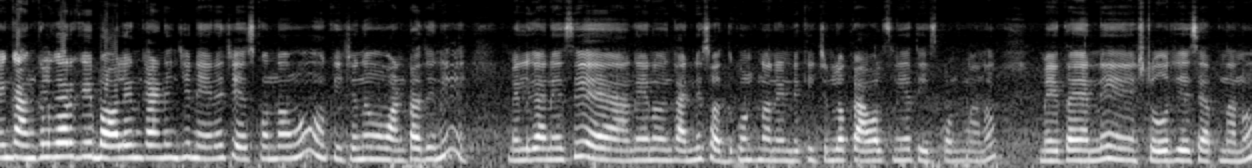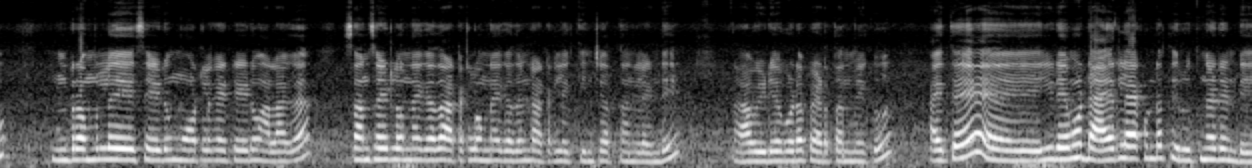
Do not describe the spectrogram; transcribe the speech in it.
ఇంకా అంకుల్ గారికి బాగాలేని కాడి నుంచి నేనే చేసుకుందాము కిచెన్ వంట తిని మెల్లిగా అనేసి నేను ఇంకా అన్నీ సర్దుకుంటున్నానండి. కిచెన్లో కావాల్సినవి తీసుకుంటున్నాను. మిగతా అన్నీ స్టోర్ చేసేస్తున్నాను. డ్రమ్ములు వేసేయడం మూటలు కట్టేయడం అలాగా. సన్ సైడ్లు ఉన్నాయి కదా అటకలు ఉన్నాయి కదండి అటకలు ఎక్కించేస్తానులేండి. ఆ వీడియో కూడా పెడతాను మీకు. అయితే ఈడేమో డైర్ లేకుండా తిరుగుతున్నాడండి.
